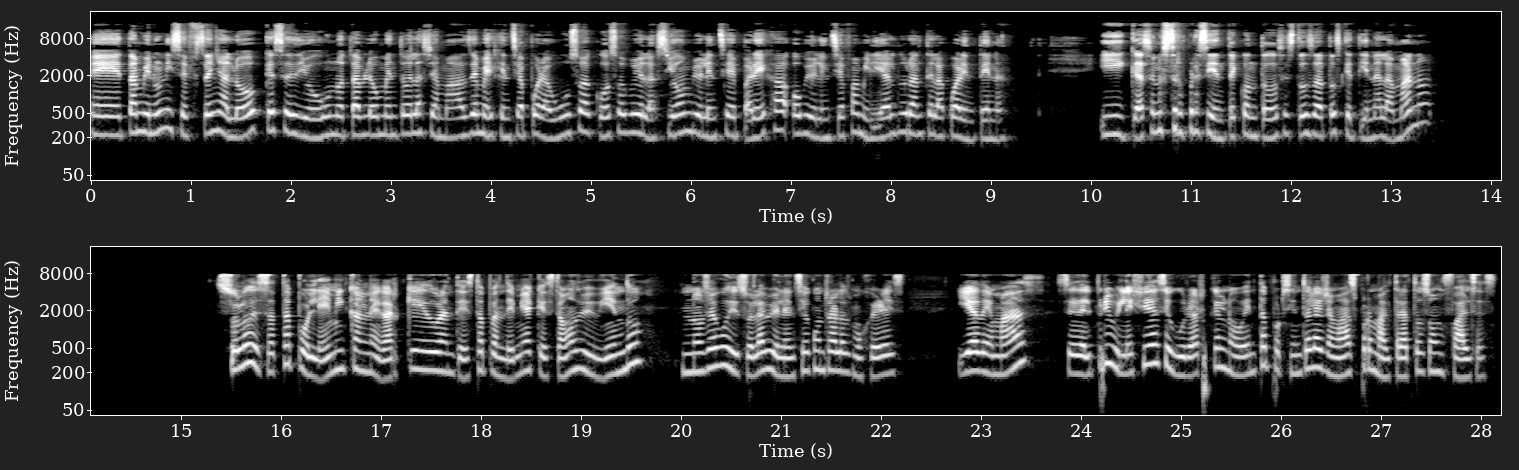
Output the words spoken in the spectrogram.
Eh, también UNICEF señaló que se dio un notable aumento de las llamadas de emergencia por abuso, acoso, violación, violencia de pareja o violencia familiar durante la cuarentena. ¿Y qué hace nuestro presidente con todos estos datos que tiene a la mano? Solo desata polémica al negar que durante esta pandemia que estamos viviendo no se agudizó la violencia contra las mujeres y además se da el privilegio de asegurar que el 90% de las llamadas por maltrato son falsas.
